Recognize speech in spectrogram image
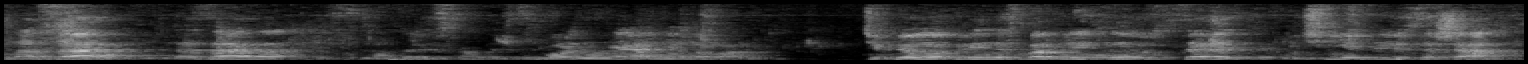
Назар, Назара Смольнянінова, чемпіона України з пауерліфтингу серед учнів США.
